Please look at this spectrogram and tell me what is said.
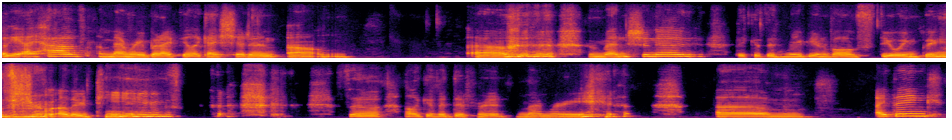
Okay, I have a memory, but I feel like I shouldn't um, uh, mention it because it maybe involves stealing things from other teams. so I'll give a different memory. Um, I think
